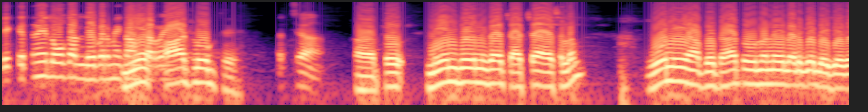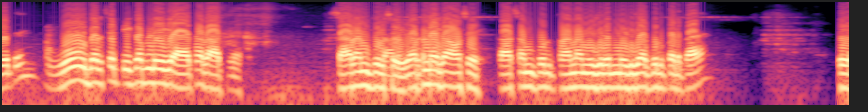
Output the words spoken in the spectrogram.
ये कितने लोग लेबर में काम कर रहे हैं? आठ लोग थे। अच्छा। हाँ तो मेन जो इनका चाचा है असलम वो नहीं यहाँ पे था तो उन्होंने लड़के भेजे हुए थे। वो उधर से पिकअप लेके आया था रात में। सहारनपुर से अपने गाँव से। कासमपुर थाना मिर्जापुर पड़ता है। तो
